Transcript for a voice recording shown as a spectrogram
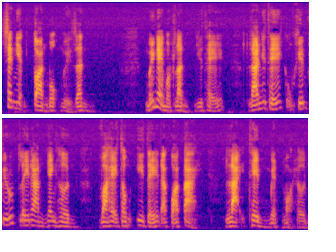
xét nghiệm toàn bộ người dân. Mấy ngày một lần như thế, làm như thế cũng khiến virus lây lan nhanh hơn và hệ thống y tế đã quá tải, lại thêm mệt mỏi hơn.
